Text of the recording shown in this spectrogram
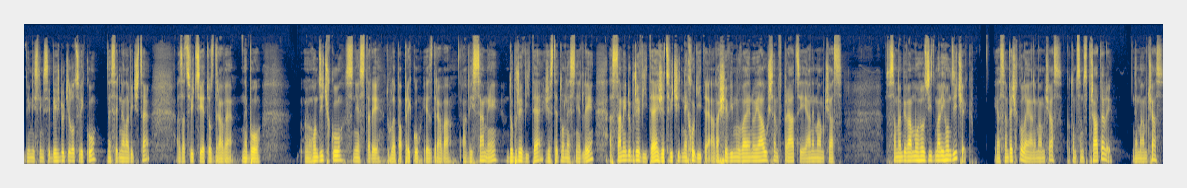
vymyslím si, běž do tělocviku, neseď na lavičce a zacvič si, je to zdravé. Nebo Honzičku, sněz tady tuhle papriku, je zdravá. A vy sami dobře víte, že jste to nesnědli a sami dobře víte, že cvičit nechodíte a vaše výmluva je, no já už jsem v práci, já nemám čas. To samé by vám mohl říct malý Honzíček. Já jsem ve škole, já nemám čas. Potom jsem s přáteli, nemám čas.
